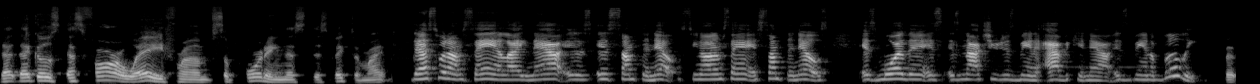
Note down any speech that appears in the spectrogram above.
that that goes that's far away from supporting this this victim, right? That's what I'm saying. Like now is is something else. You know what I'm saying? It's something else. It's more than it's it's not you just being an advocate now. It's being a bully. But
